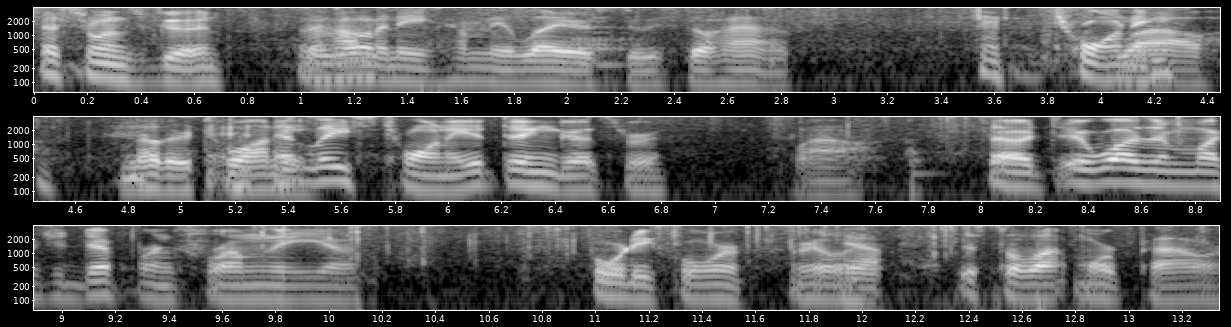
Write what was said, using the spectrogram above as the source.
This one's good. So how many how many layers do we still have? 20. Wow, another 20. At least 20. It didn't go through. Wow. So it, it wasn't much different from the uh, 44, really. Yeah. Just a lot more power.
